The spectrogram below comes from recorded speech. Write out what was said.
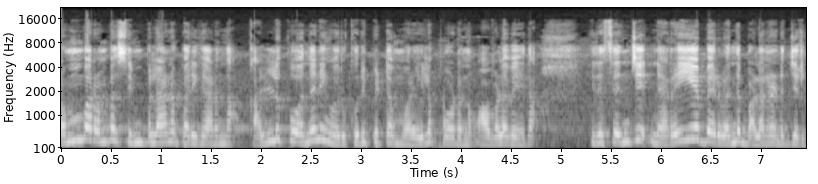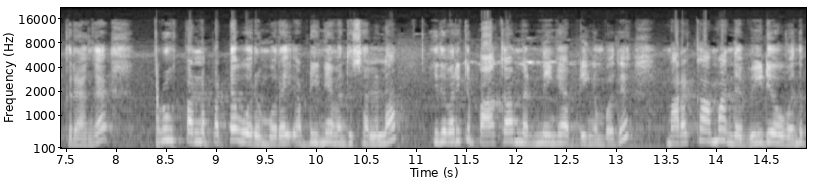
ரொம்ப ரொம்ப சிம்பிளான பரிகாரம் தான். கல்லுப்பு வந்து நீங்கள் ஒரு குறிப்பிட்ட முறையில் போடணும். அவ்வளவே தான். இதை செஞ்சு நிறைய பேர் வந்து பலனடைஞ்சிருக்கிறாங்க. ப்ரூஃப் பண்ணப்பட்ட ஒரு முறை அப்படின்னே வந்து சொல்லலாம். இது வரைக்கும் பார்க்காம இருந்தீங்க அப்படிங்கும்போது மறக்காமல் அந்த வீடியோவை வந்து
